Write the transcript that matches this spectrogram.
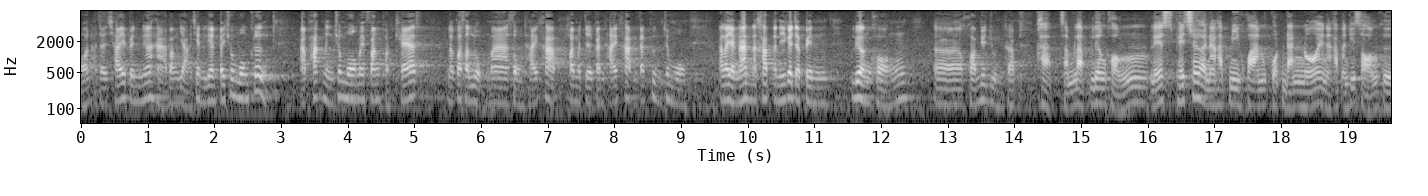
อน อาจจะใช้เป็นเนื้อหาบางอย่าง เช่นเรียนไปชั่วโมงครึ่งอะพักหนึ่งชั่วโมงไปฟังพอดแคสต์ แล้วก็สรุปมาส่งท้ายคาบค่อยมาเจอกันท้ายคาบอีกสักครึ่งชั่วโมง อะไรอย่างนั้นนะครับ อันนี้ก็จะเป็นเรื่องของออความยืดหยุ่นครับครับสำหรับเรื่องของ less pressure นะครับมีความกดดันน้อยนะครับ อันที่ 2 คือ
